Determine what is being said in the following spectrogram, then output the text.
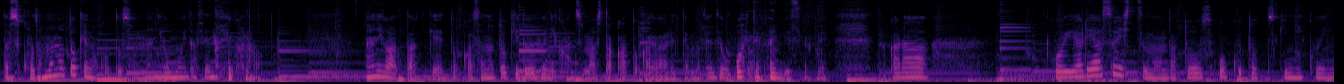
私子供の時のことそんなに思い出せないから何があったっけ？とかその時どういう風に感じましたか？とか言われても全然覚えてないんですよね。だからこういうやりやすい質問だとすごくとっつきにくいん？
